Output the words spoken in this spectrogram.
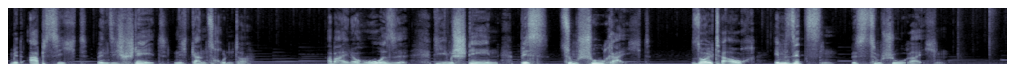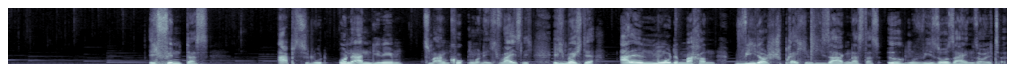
mit Absicht, wenn sie steht, nicht ganz runter. Aber eine Hose, die im Stehen bis zum Schuh reicht, sollte auch im Sitzen bis zum Schuh reichen. Ich finde das absolut unangenehm zum Angucken und ich weiß nicht, ich möchte allen Modemachern widersprechen, die sagen, dass das irgendwie so sein sollte.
